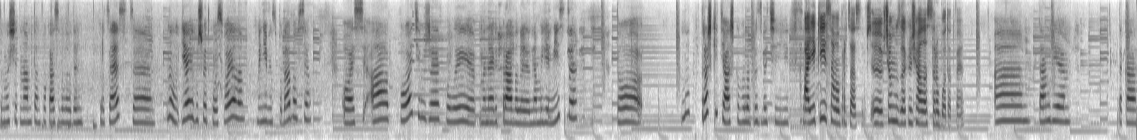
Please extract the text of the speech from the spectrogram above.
тому що нам там показували один процес. Це ну я його швидко освоїла, мені він сподобався. Ось, а потім, вже коли мене відправили на моє місце, то ну трошки тяжко було призвичаїтися. А який саме процес? В- е, В чому заключалася робота твоя? А, там є така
